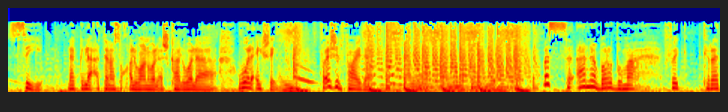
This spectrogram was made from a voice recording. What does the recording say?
سيء. لكن لا تناسق ألوان ولا أشكال ولا ولا أي شيء. فإيش الفائده بس أنا برضو مع فكرة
